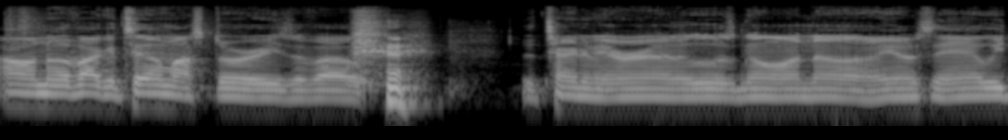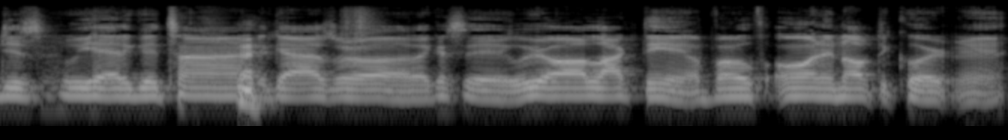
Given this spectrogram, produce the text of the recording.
I don't know if I can tell my stories about the tournament run and what was going on. You know what I'm saying? We just we had a good time. The guys were all like I said, we were all locked in, both on and off the court, man.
